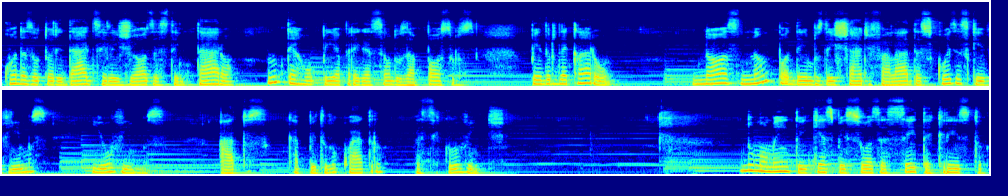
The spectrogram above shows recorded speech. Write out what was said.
Quando as autoridades religiosas tentaram interromper a pregação dos apóstolos, Pedro declarou: nós não podemos deixar de falar das coisas que vimos e ouvimos. Atos, capítulo 4, versículo 20. No momento em que as pessoas aceitam Cristo,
